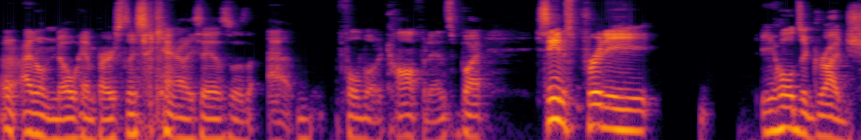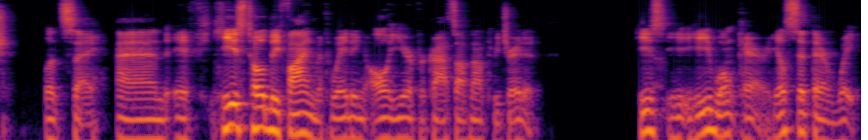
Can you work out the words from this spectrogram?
I don't, I don't know him personally, so I can't really say this was at full vote of confidence, but he seems pretty. He holds a grudge, let's say, and if he's totally fine with waiting all year for Kravtsov not to be traded, he's he, he won't care. He'll sit there and wait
